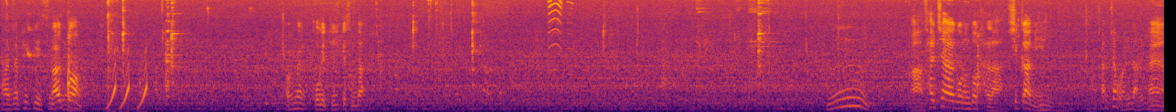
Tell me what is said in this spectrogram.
살짝 피키 있을 때. 맛있어. 어, 그러면 고기 뒤집겠습니다. 음. 아 살치하고는 또 달라. 식감이. 삼천 원이다. 예.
